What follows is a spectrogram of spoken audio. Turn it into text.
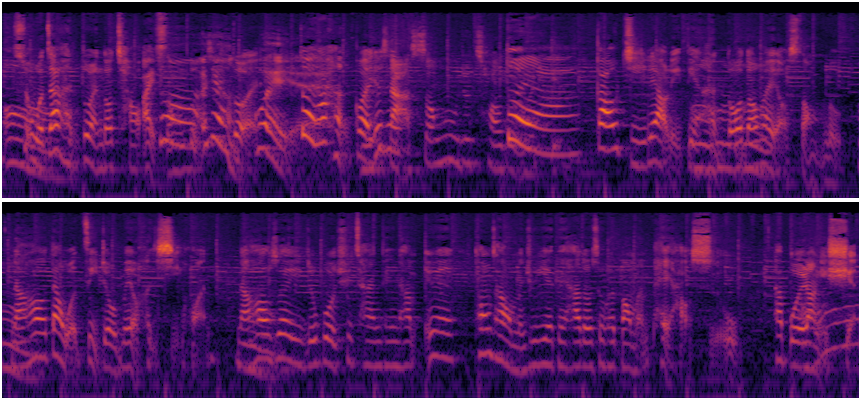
哦所以我知道很多人都超爱松露，啊，而且很对贵耶。对它很贵，就是打松露就超对。啊，高级料理店嗯很多都会有松露，嗯然后但我自己就没有很喜欢。然后所以如果去餐厅，他们因为通常我们去夜配，他都是会帮我们配好食物，他不会让你选。哦，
